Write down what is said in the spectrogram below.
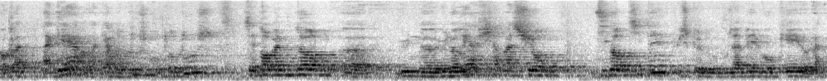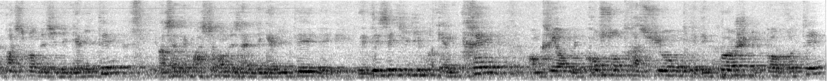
Donc la, guerre, la guerre de tous contre tous, c'est en même temps euh, une, réaffirmation d'identité, puisque vous avez évoqué euh, l'accroissement des inégalités, et dans cet accroissement des inégalités, les, les déséquilibres qu'elle crée, en créant des concentrations et des poches de pauvreté,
